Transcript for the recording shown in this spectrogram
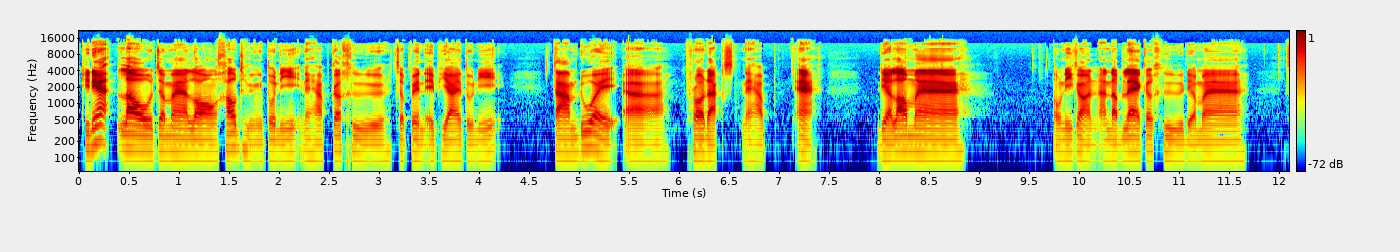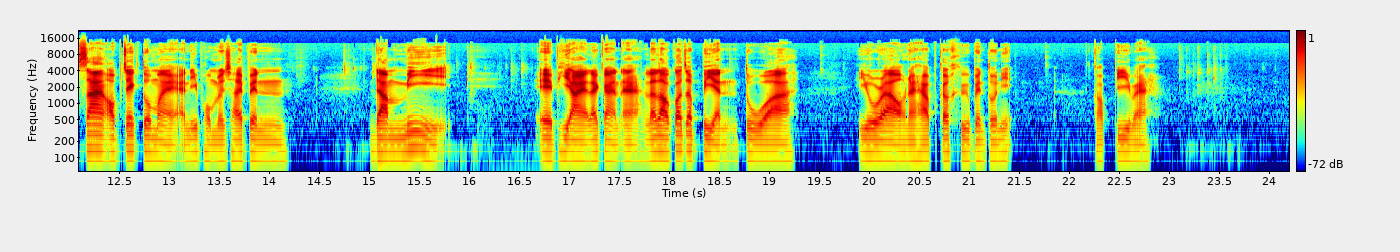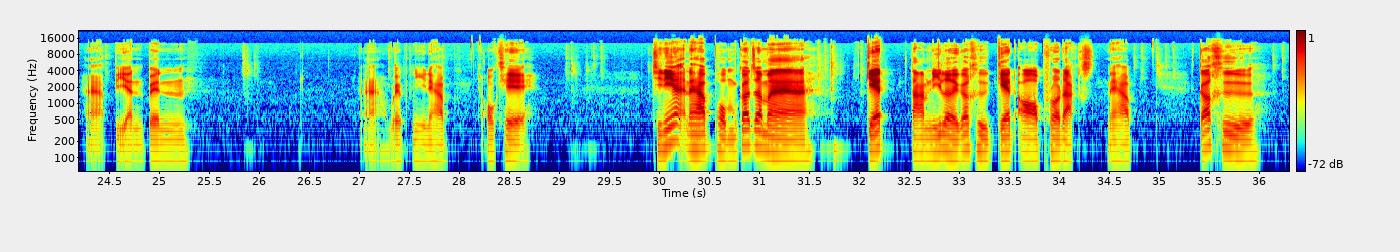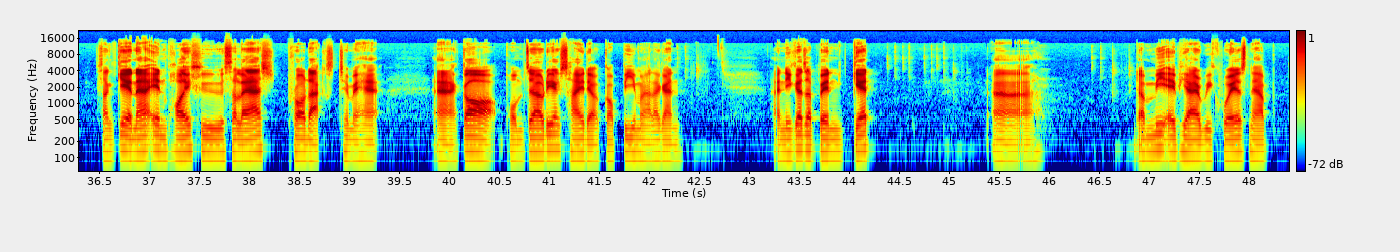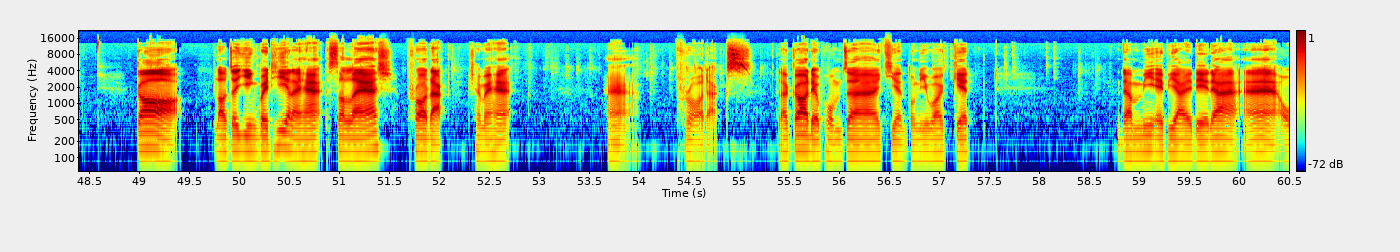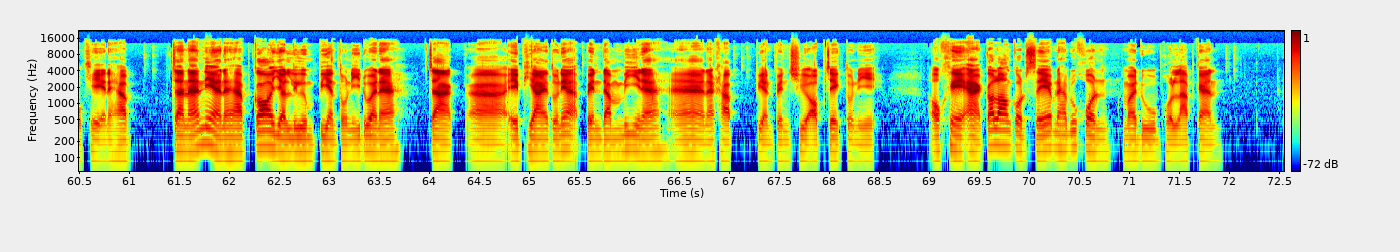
ทีเนี้ยเราจะมาลองเข้าถึงตัวนี้นะครับ ก็คือจะเป็น API ตัวนี้ตามด้วยอ่า products นะครับ อะเดี๋ยวเรามาตรงนี้ก่อน อันดับแรกก็คือเดี๋ยวมาสร้าง Object ตัวใหม่ อันนี้ผมจะใช้เป็น dummy API แล้วกันอะแล้วเราก็จะเปลี่ยนตัว URL นะครับ ก็คือเป็นตัวนี้ copy มาอ่าเปลี่ยนเป็นอ่าเว็บนี้นะครับ โอเค ทีเนี้ยนะครับผมก็จะมา get ตามนี้เลยก็คือ get all products นะครับ ก็คือสังเกตนะ endpoint คือ slash products ใช่ไหมฮะ อ่า ก็ผมจะเรียกใช้เดี๋ยว copy มาแล้วกัน อันนี้ก็จะเป็น get อ่า dummy API request นะครับ ก็เราจะยิงไปที่อะไรฮะ slash product ใช่ไหมฮะ อ่า products แล้วก็เดี๋ยวผมจะเขียนตรงนี้ว่า get dummy API data อ่า โอเคนะครับ จากนั้นเนี่ยนะครับ ก็อย่าลืมเปลี่ยนตรงนี้ด้วยนะ จากอ่า API ตัวเนี้ยเป็น dummy นะ อ่า นะครับ เปลี่ยนเป็นชื่อ object ตัวนี้ โอเค อะ ก็ลองกด save นะครับทุกคน มาดูผลลัพธ์กัน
